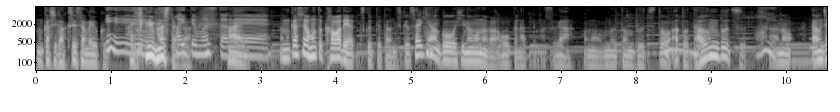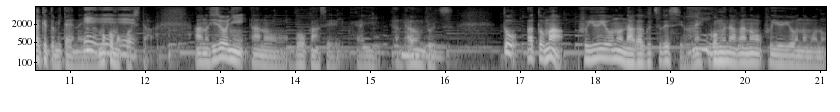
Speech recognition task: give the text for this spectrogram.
昔学生さんがよくえ履えいていましたが、履いてましたね、昔は本当革で作ってたんですけど最近は合皮のものが多くなってますがこのムートンブーツとあとダウンブーツ、はい。あのダウンジャケットみたいなようええなモコモコした、あの非常にあの防寒性がいいダウンブーツ、とあとまあ冬用の長靴ですよね、はい。ゴム長の冬用のもの。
